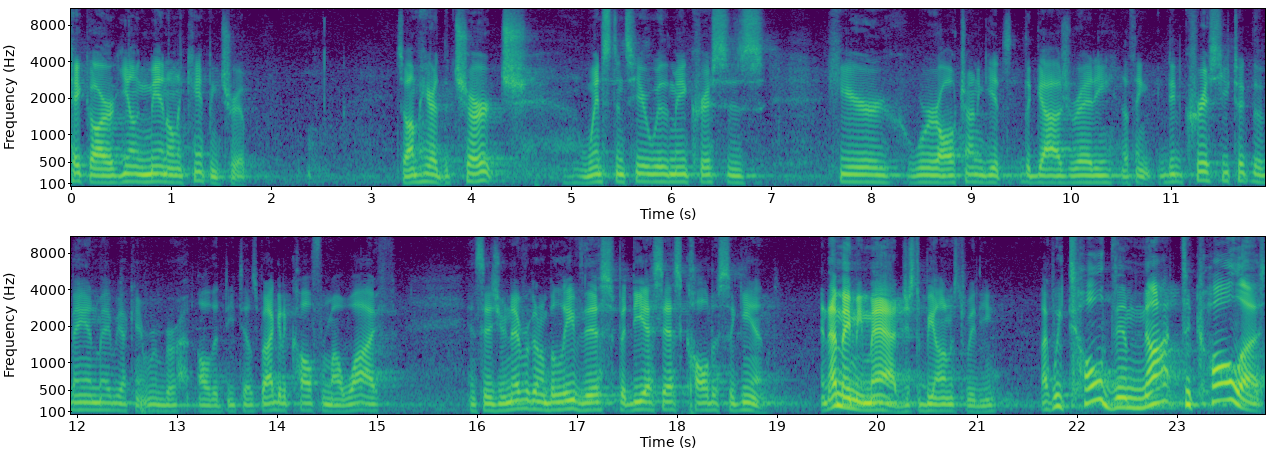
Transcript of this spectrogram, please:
take our young men on a camping trip. So I'm here at the church. Winston's here with me. Chris is here. We're all trying to get the guys ready. I think, did Chris, you took the van maybe? I can't remember all the details. But I get a call from my wife and says, You're never going to believe this, but DSS called us again. And that made me mad, just to be honest with you. Like, we told them not to call us.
